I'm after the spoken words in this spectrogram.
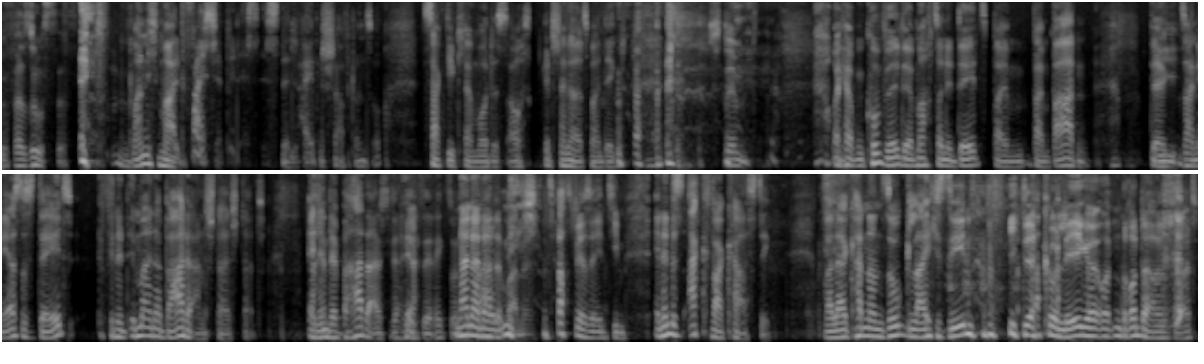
Du versuchst es. Manchmal, du weißt ja, wie das ist, eine Leidenschaft und so. Zack, die Klamotte ist aus. Geht schneller, als man denkt. Stimmt. Oh, ich habe einen Kumpel, der macht seine Dates beim, beim Baden. Der, Wie? sein erstes Date findet immer in einer Badeanstalt statt. Er Ach, in nennt- der Badeanstalt. Ja. direkt so eine nein, nein, nein, nicht. das wäre sehr intim. Er nennt es Aquacasting, weil er kann dann so gleich sehen, wie der Kollege unten drunter ausschaut.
